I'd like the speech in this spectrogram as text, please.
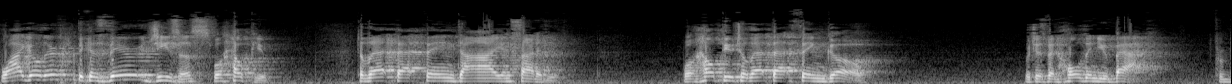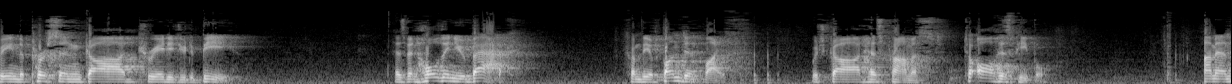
Why go there? Because there Jesus will help you to let that thing die inside of you. Will help you to let that thing go which has been holding you back from being the person God created you to be, has been holding you back from the abundant life which God has promised to all his people. Amen.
